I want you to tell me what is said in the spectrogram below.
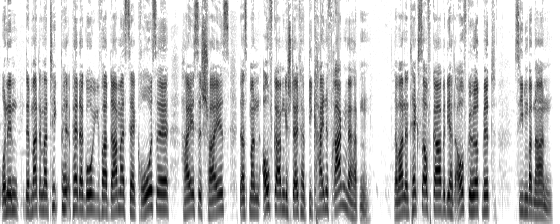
Und in der Mathematikpädagogik war damals der große, heiße Scheiß, dass man Aufgaben gestellt hat, die keine Fragen mehr hatten. Da war eine Textaufgabe, die hat aufgehört mit sieben Bananen.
